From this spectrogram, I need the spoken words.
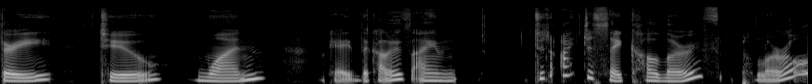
three, two, one. Okay, the colors I'm did I just say colors? Plural?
